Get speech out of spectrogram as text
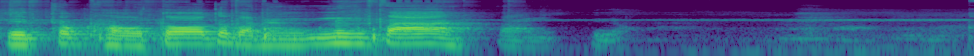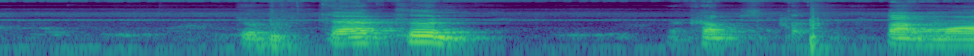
เฮ็ดกับเข้าต่อตะบัดนึงหนึ่งปลาปลานพี่น้องจุดแก๊สขึ้นนะครับ ตั้งหม้อ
